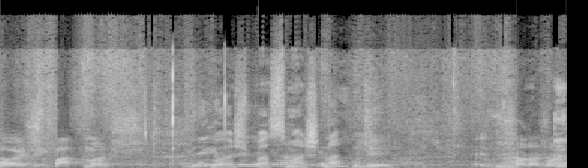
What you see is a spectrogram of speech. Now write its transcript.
বয়স পাঁচ মাস। বয়স পাঁচ মাস না? জি। সরাসরি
